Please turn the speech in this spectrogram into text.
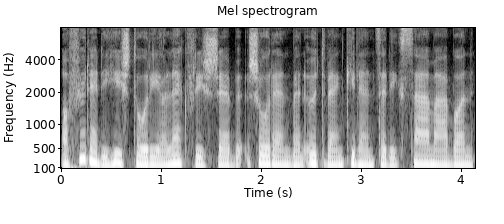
A Füredi História legfrissebb sorrendben 59. számában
